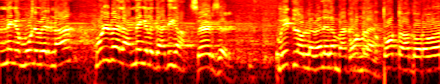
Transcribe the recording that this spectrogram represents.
அன்னைங்க மூணு பேருனா உள் வேலை அன்னைங்களுக்கு அதிகம். சரி சரி. வீட்டுல உள்ள வேலையெல்லாம் பாக்கணும்ல தோட்டம் உறவு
